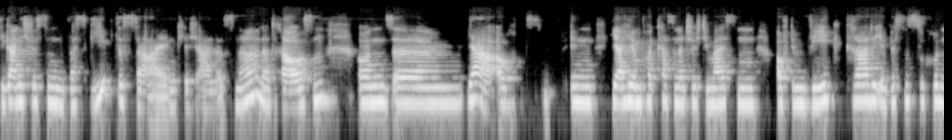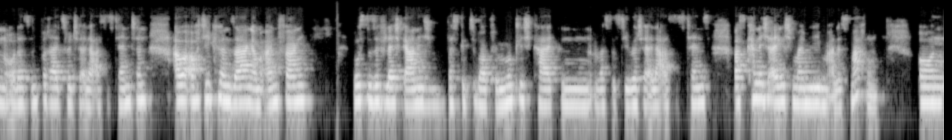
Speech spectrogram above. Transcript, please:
die gar nicht wissen, was gibt es da eigentlich alles, ne, da draußen. Und ähm, ja, auch in, ja, hier im Podcast sind natürlich die meisten auf dem Weg, gerade ihr Business zu gründen oder sind bereits virtuelle Assistentin. Aber auch die können sagen, am Anfang wussten sie vielleicht gar nicht, was gibt es überhaupt für Möglichkeiten, was ist die virtuelle Assistenz, was kann ich eigentlich in meinem Leben alles machen. Und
